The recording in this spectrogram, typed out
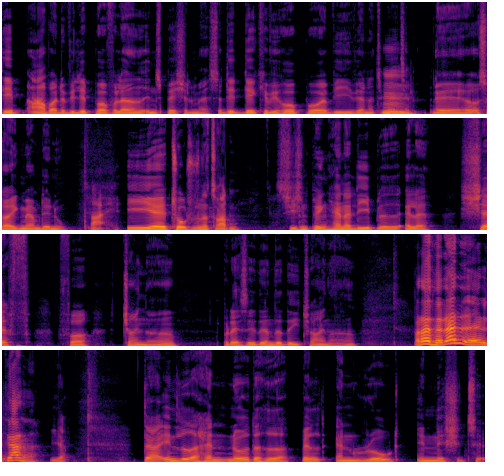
det arbejder vi lidt på at få lavet en special med, så det, det kan vi håbe på, at vi vender tilbage mm. til. Øh, og så ikke mere om det nu. Nej. I øh, 2013, Xi Jinping, han er lige blevet, eller chef for China, præsident of the China. Ja. Der indleder han noget, der hedder Belt and Road Initiative.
